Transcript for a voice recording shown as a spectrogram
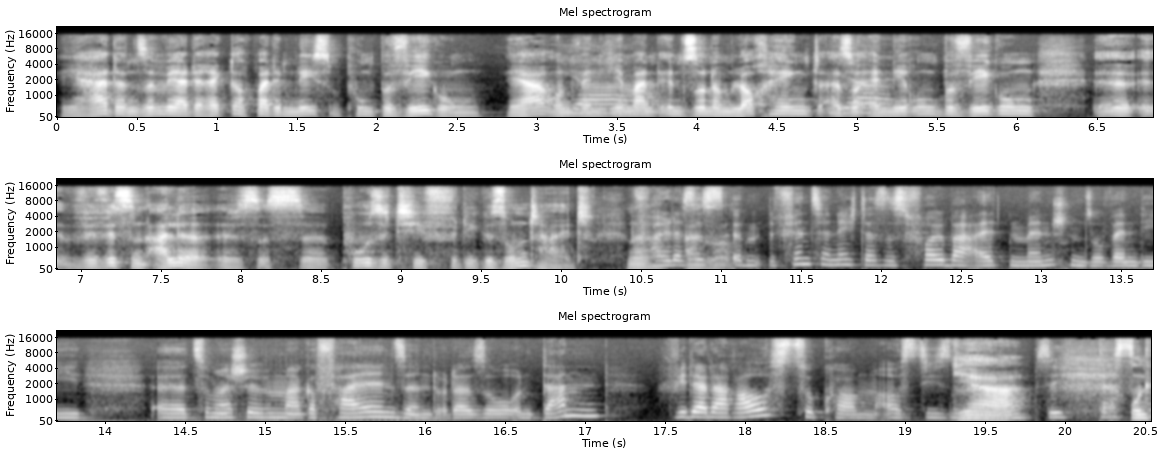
ja, dann sind wir ja direkt auch bei dem nächsten Punkt Bewegung. Ja, und wenn Ja. jemand in so einem Loch hängt, also Ja. Ernährung, Bewegung, äh, wir wissen alle, es ist äh, positiv für die Gesundheit. Ne? Voll, das also, ist, ähm, findest du nicht, das ist voll bei alten Menschen so, wenn die äh, zum Beispiel mal gefallen sind oder so und dann wieder da rauszukommen aus diesem Ja. sich und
